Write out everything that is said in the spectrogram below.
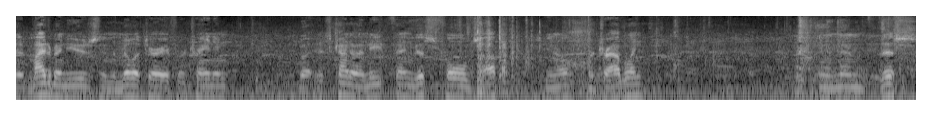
it might have been used in the military for training, but it's kind of a neat thing. This folds up, you know, for traveling, and then this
